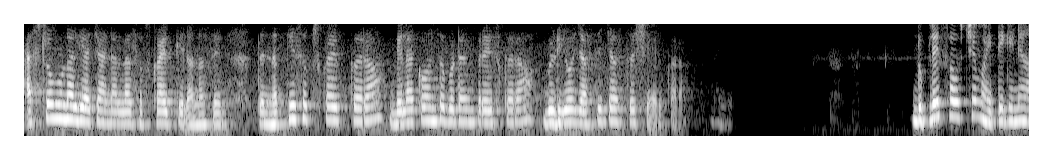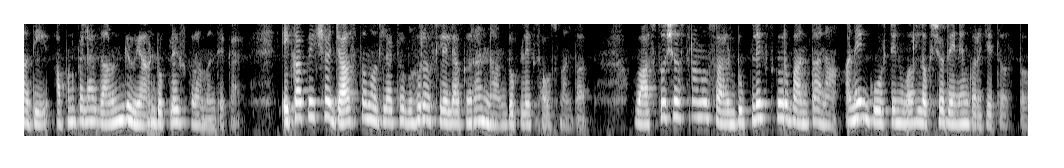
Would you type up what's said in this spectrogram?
ॲस्ट्रोमोनाल या चॅनलला सबस्क्राईब केलं नसेल तर नक्की सबस्क्राईब करा बेलायकॉनचं बटन प्रेस करा व्हिडिओ जास्तीत जास्त शेअर करा. डुप्लेक्स हाऊसची माहिती घेण्याआधी आपण पहिला जाणून घेऊया डुप्लेक्स घर म्हणजे काय. एकापेक्षा जास्त मजल्याचं घर असलेल्या घरांना डुप्लेक्स हाऊस म्हणतात. वास्तुशास्त्रानुसार डुप्लेक्स घर बांधताना अनेक गोष्टींवर लक्ष देणे गरजेचं असतं.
